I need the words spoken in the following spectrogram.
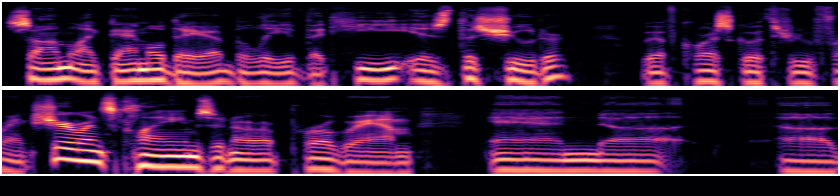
Some, like Dan Moldea, believe that he is the shooter. We, of course, go through Frank Sheeran's claims in our program, and uh, uh,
